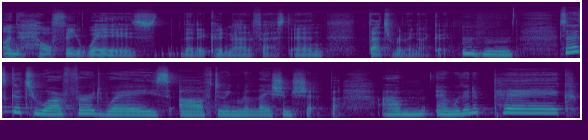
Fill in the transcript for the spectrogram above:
unhealthy ways that it could manifest. And that's really not good. So let's go to our third ways of doing relationship. Um, and we're going to pick,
